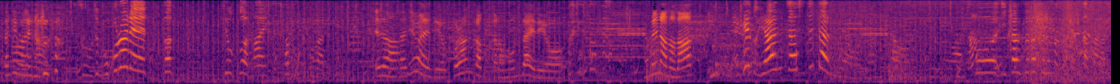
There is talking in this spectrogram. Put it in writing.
当たり前だそうでも怒られた記憶はない多分怒られた。えでも当たり前でよ。怒らんかったら問題でよ。ダメなのだって。結構やんちゃしてたんだよやんちゃをこういたずらするのが好きだからね。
